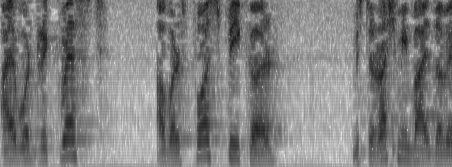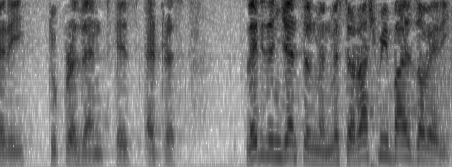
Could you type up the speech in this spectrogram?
I would request our first speaker, Mr. Rashmi Bhai Zaveri, to present his address. Ladies and gentlemen, Mr. Rashmi Bhai Zaveri.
